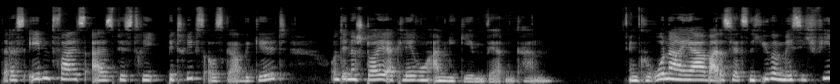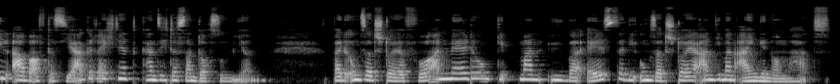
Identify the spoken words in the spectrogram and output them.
da das ebenfalls als Betriebsausgabe gilt und in der Steuererklärung angegeben werden kann. Im Corona-Jahr war das jetzt nicht übermäßig viel, aber auf das Jahr gerechnet kann sich das dann doch summieren. Bei der Umsatzsteuervoranmeldung gibt man über Elster die Umsatzsteuer an, die man eingenommen hat.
